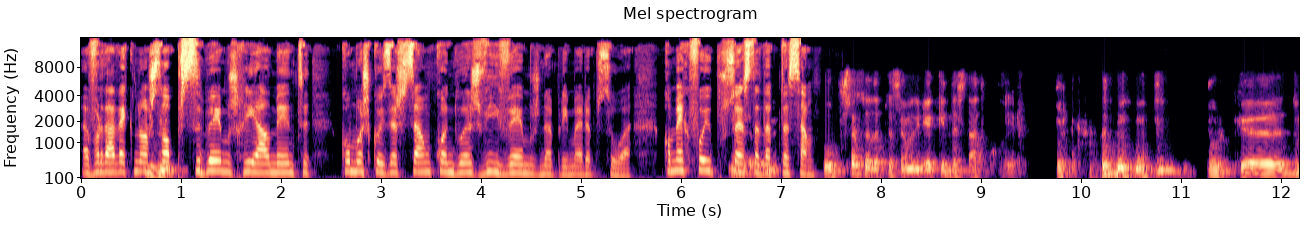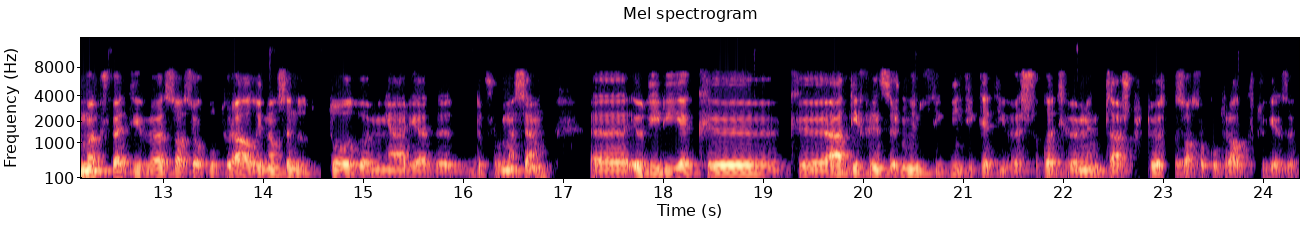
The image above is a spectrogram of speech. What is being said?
a verdade é que nós uhum. só percebemos realmente como as coisas são quando as vivemos na primeira pessoa. Como é que foi o processo de adaptação? O processo de adaptação eu diria que ainda está a decorrer. Porque, porque de uma perspectiva sociocultural e não sendo de todo a minha área de, de formação, Uh, eu diria que, que, há diferenças muito significativas relativamente à estrutura sociocultural portuguesa.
